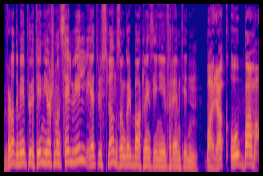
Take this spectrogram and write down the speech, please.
Vladimir Putin gjør som han selv vil i et Russland som går baklengs inn i fremtiden. Barack Obama.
